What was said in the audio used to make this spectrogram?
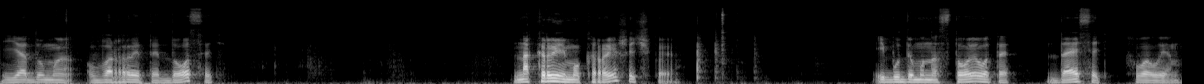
Я думаю, варити досить. Накриємо кришечкою і будемо настоювати 10 хвилин.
